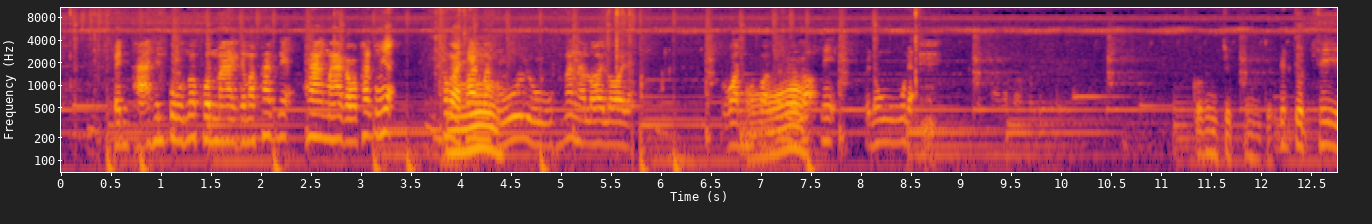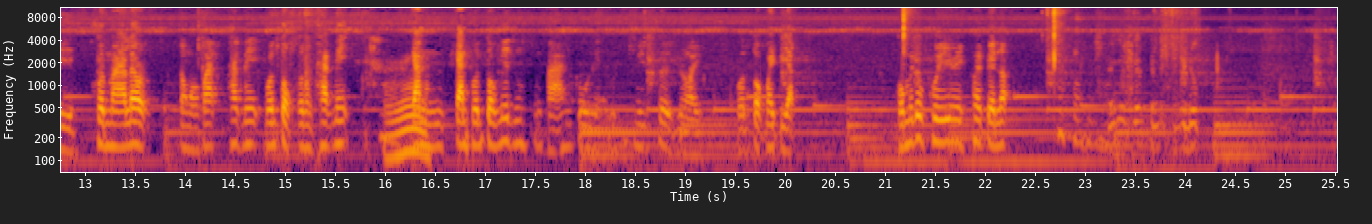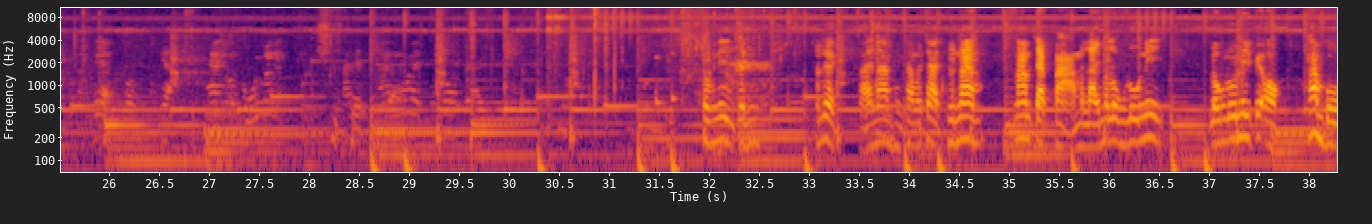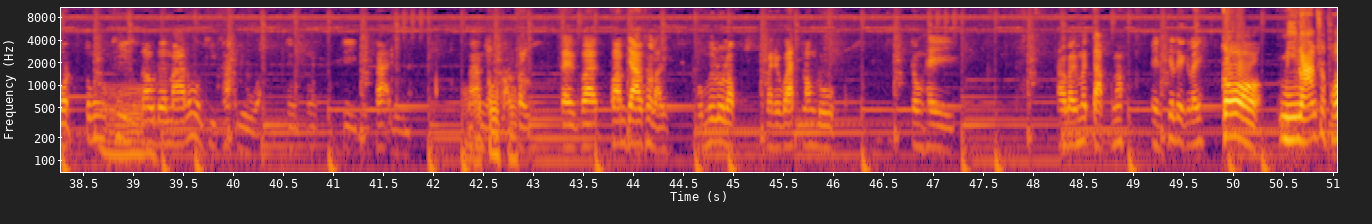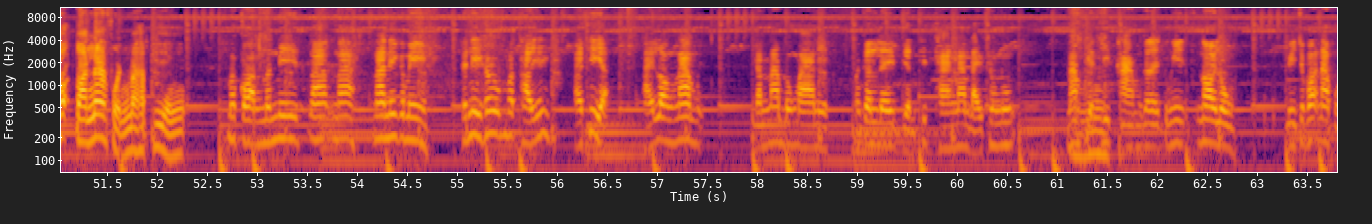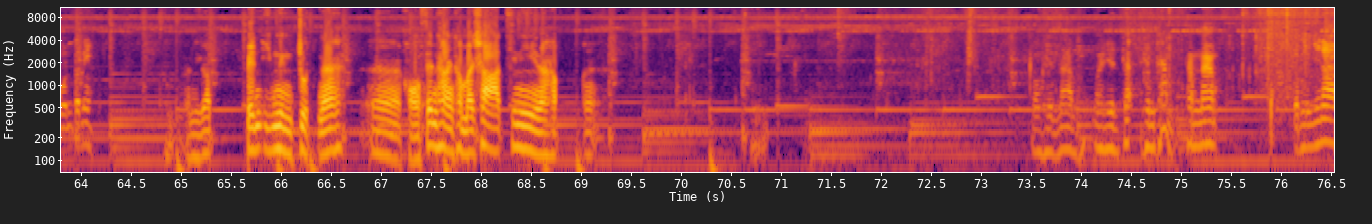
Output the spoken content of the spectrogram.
เป็นผาหินปูนมาคนมาจะมาพักเนี้ยทางมากับมาพักตรงเนี้ยเข้ามาทางมาหูอยู่นั่นน่ะลอยลอยๆเนี่ยวันวันก็เลาะนี่เป็นนูนเนี่ยก็เป็นจุดเป็นจุดเป็นจุดที่คนมาแล้วต้องมาพักพักนี้ฝนตกก็ต้องพักนี้ อืมกันกันฝนตกนิดนึงฝาให้กูเนี่ยมีเพิ่มหน่อยฝนตกไม่เปียก ผมไม่ต้องคุยไม่ค่อยเป็นแล้วตรงนี้เป็นเขาเรียกสายน้ำแห่งธรรมชาติคือน้ำน้ำจากป่ามันไหลมาลงรูนี่ ลงรูนี่ไปออกข้ามโบสถ์ตรงที่เราเดินมาตรงที่พระอยู่อะตรงที่มีพระอยู่นะน้ำเนี่ยไหลไปแต่ว่าความยาวเท่าไหร่ ผมไม่รู้หรอก ไม่ได้วัดลองดู ต้องให้เอาอะไรมาจับเนาะเป็นเครื่องเหล็กอะไร ก็มีน้ำเฉพาะตอนหน้าฝนมาครับพี่อย่างนี้ เมื่อก่อนมันมีหน้าหน้าหน้านี้ก็มีแต่นี่เขามาไถไถที่อะไถรองน้ำกันน้ำลงมานี่ มันก็เลยเปลี่ยนทิศทางน้ำไหลช่วงนู้นน้ำเปลี่ยนทิศทางมันก็เลยตรงนี้น้อยลง มีเฉพาะหน้าฝนตอนนี้ อันนี้ก็เป็นอีกหนึ่งจุดนะเอ่อของเส้นทางธรรมชาติที่นี่นะครับอะ เห็นน้ำมาเห็นเห็นทำทำน้ำจะไม่มีน้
